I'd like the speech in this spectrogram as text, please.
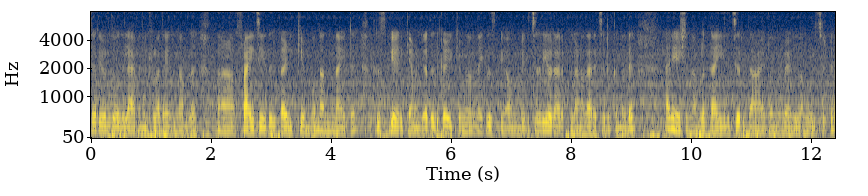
ചെറിയൊരു തോതിൽ അരഞ്ഞിട്ടുള്ളൂ അതായത് നമ്മൾ ഫ്രൈ ചെയ്ത് കഴിക്കുമ്പോൾ നന്നായിട്ട് ക്രിസ്പി ആയിരിക്കാൻ വേണ്ടി അതായത് കഴിക്കുമ്പോൾ നന്നായി ക്രിസ്പി ആവാൻ വേണ്ടിയിട്ട് ചെറിയൊരു അരപ്പിലാണ് അത് അരച്ചെടുക്കുന്നത്. അതിനുശേഷം നമ്മൾ കയ്യിൽ ചെറുതായിട്ടൊന്ന് വെള്ളം ഒഴിച്ചിട്ട്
